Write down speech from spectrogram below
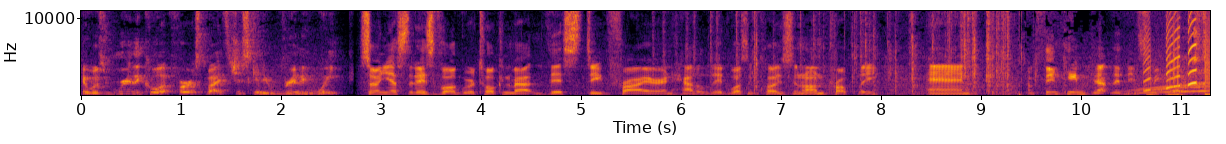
it was really cool at first, but it's just getting really weak. So in yesterday's vlog, we were talking about this deep fryer and how the lid wasn't closing on properly. And I'm thinking that lid needs to be closed.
